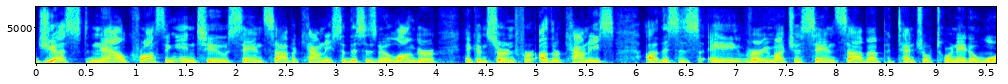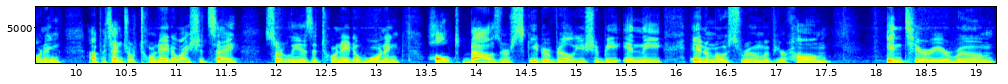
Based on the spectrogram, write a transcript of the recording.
just now crossing into San Saba County. So this is no longer a concern for other counties. Uh, this is a very much a San Saba potential tornado warning, a potential tornado, I should say. Certainly is a tornado warning. Holt, Bowser, Skeeterville, you should be in the innermost room of your home interior room.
